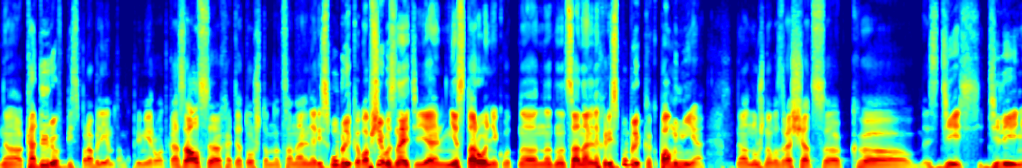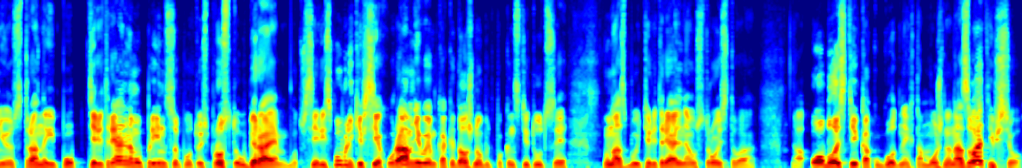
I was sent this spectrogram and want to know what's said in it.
Кадыров без проблем, там, к примеру, отказался, хотя то, что там национальная республика. Вообще, вы знаете, я не сторонник вот на, на национальных республик, как по мне. А, нужно возвращаться к здесь делению страны по территориальному принципу, то есть просто убираем вот все республики, всех уравниваем, как и должно быть по Конституции. У нас будет территориальное устройство а, области, как угодно их там можно назвать, и все.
